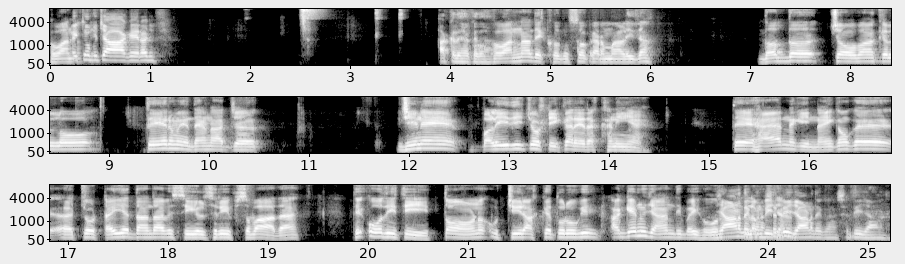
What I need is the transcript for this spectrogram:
ਹਵਾਨਾ ਇੱਥੋਂ ਬਚਾ ਕੇ ਰਾਜ। ਹੱਕ ਦੇ ਹੱਕ ਦਾ। ਹਵਾਨਾ ਦੇਖੋ ਦੋਸਤੋ ਕਰਮ ਵਾਲੀ ਦਾ। ਦੁੱਧ 14 ਕਿਲੋ 13ਵੇਂ ਦਿਨ ਅੱਜ ਜਿਨੇ ਬਲੀ ਦੀ ਝੋਟੀ ਘਰੇ ਰੱਖਣੀ ਹੈ ਤੇ ਹੈ ਨਗੀਨਾ ਹੀ ਕਿਉਂਕਿ ਝੋਟਾ ਹੀ ਇਦਾਂ ਦਾ ਵੀ ਸੀਲ ਸ਼ਰੀਫ ਸੁਭਾਅ ਦਾ ਤੇ ਉਹਦੀ ਧੀ ਧੌਣ ਉੱਚੀ ਰੱਖ ਕੇ ਤੁਰੂਗੀ। ਅੱਗੇ ਨੂੰ ਜਾਣ ਦੀ ਬਈ ਹੋਰ ਜਾਣ ਦੇ ਕੋਲ ਲੰਬੀ ਸਿੱਧੀ ਜਾਣ। ਦੇ ਸਿੱਧੀ ਜਾਣ ਦੇ।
